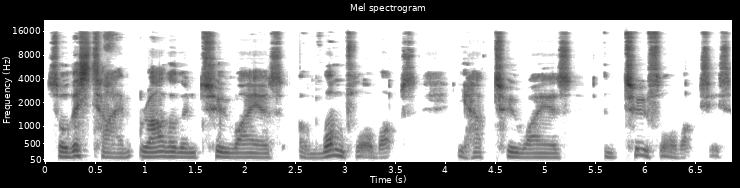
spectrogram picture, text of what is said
So this time, rather than two wires on one flow box, you have two wires and two flow boxes.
